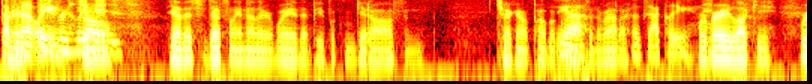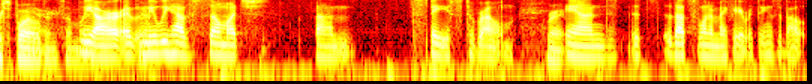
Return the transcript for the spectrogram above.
Definitely. It really So- is. Yeah, this is definitely another way that people can get off and check out public Yeah. lands in Nevada. Exactly. We're very lucky. We're spoiled in some ways. We are. I, I Yeah. mean, we have so much um, space to roam, Right. and it's that's one of my favorite things about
